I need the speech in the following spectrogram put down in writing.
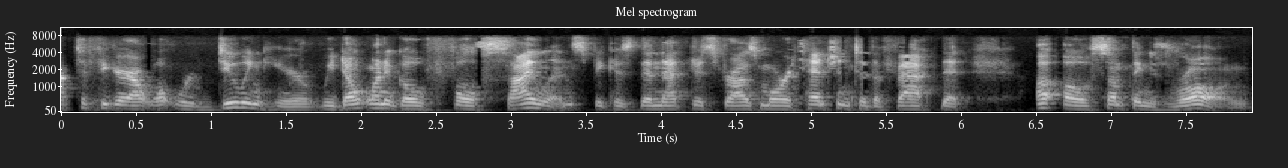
have to figure out what we're doing here. We don't want to go full silence because then that just draws more attention to the fact that, uh oh, something's wrong.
